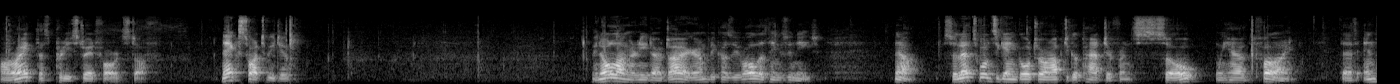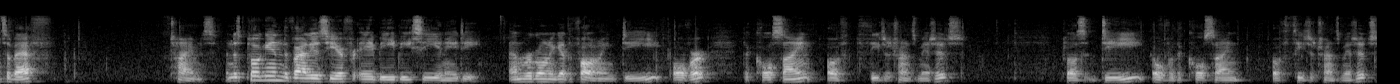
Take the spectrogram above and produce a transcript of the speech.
Alright, that's pretty straightforward stuff. Next, what do we do? We no longer need our diagram because we have all the things we need. Now, so let's once again go to our optical path difference. So we have the following, that n sub f times, and let's plug in the values here for AB, BC and AD. And we're going to get the following, d over the cosine of theta transmitted plus d over the cosine of theta transmitted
